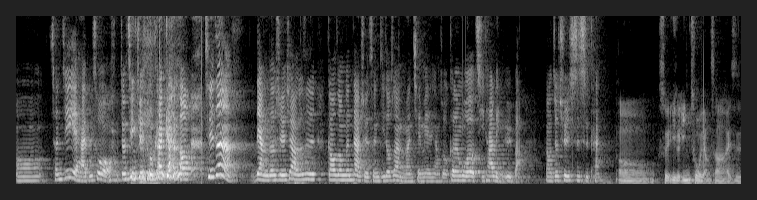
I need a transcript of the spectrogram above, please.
嗯，成绩也还不错，就进去读看看咯。其实真的。两个学校就是高中跟大学成绩都算蛮前面，想说可能我有其他领域吧，然后就去试试看。哦、所以一个阴错阳差还是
